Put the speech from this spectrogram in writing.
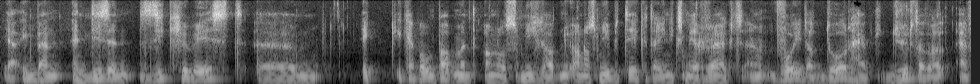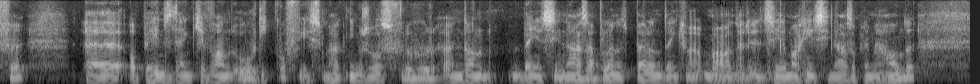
Ja, ik ben in die zin ziek geweest. Uh, ik, ik heb op een bepaald moment anosmie gehad. Nu, anosmie betekent dat je niks meer ruikt. En voor je dat door hebt, duurt dat wel even. Uh, opeens denk je van, oeh, die koffie smaakt niet meer zoals vroeger. En dan ben je sinaasappel aan het pellen. denk je wow, er is helemaal geen sinaasappel in mijn handen.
